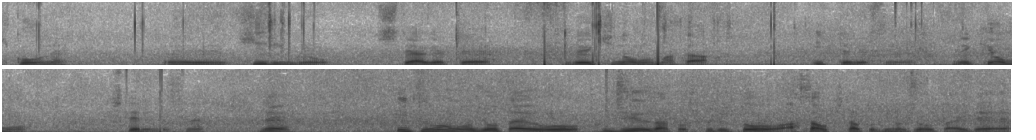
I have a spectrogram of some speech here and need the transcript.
気候ね、えー、ヒーリングをしてあげてで昨日もまた行ってですね。で今日も来てるんですね。でいつもの状態を10だとすると朝起きた時の状態で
